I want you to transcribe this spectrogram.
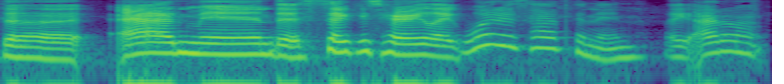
the admin, the secretary. Like, what is happening? Like, I don't.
